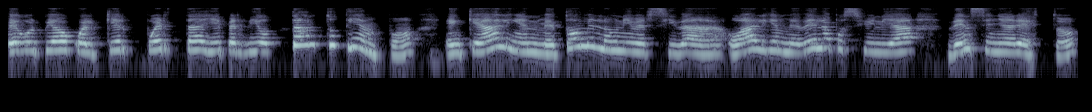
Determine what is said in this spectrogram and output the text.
he golpeado cualquier puerta y he perdido tanto tiempo en que alguien me tome en la universidad o alguien me dé la posibilidad de enseñar esto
